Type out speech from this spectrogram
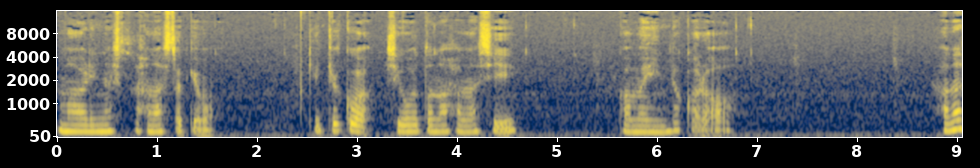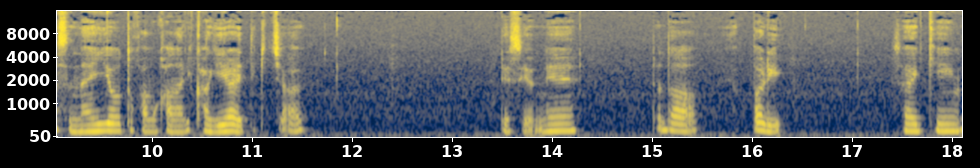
周りの人と話す時も結局は仕事の話がメインだから話す内容とかもかなり限られてきちゃうですよね。ただやっぱり最近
